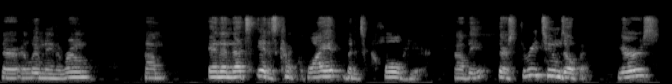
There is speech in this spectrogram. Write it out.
They're illuminating the room. Um, and then that's it. It's kind of quiet, but it's cold here. Now the there's three tombs open. Yours,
